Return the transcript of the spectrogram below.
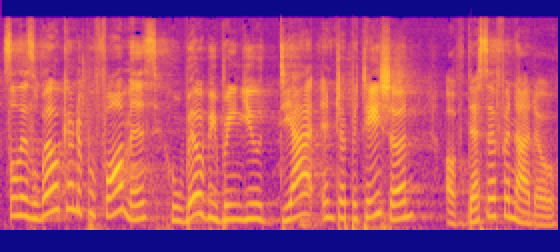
So let's welcome the performers who will be bringing you their interpretation of Desafinado.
